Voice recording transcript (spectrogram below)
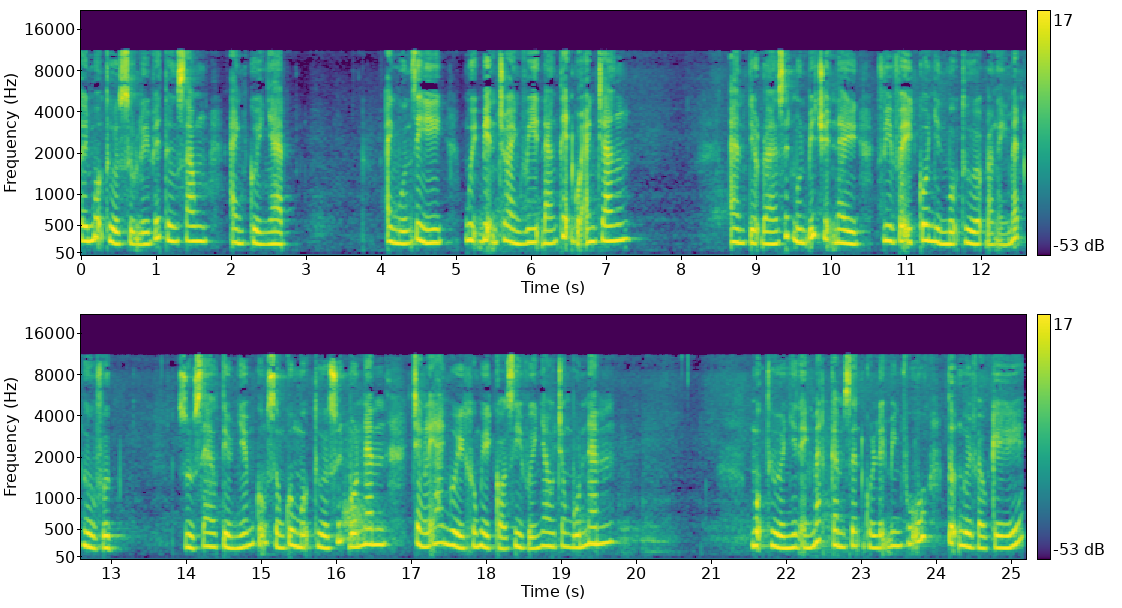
Thấy mộ thừa xử lý vết thương xong, anh cười nhạt. Anh muốn gì? Ngụy biện cho hành vi đáng thẹn của anh chăng? An tiểu đoán rất muốn biết chuyện này, vì vậy cô nhìn mộ thừa bằng ánh mắt ngờ vực. Dù sao tiểu nhiễm cũng sống cùng mộ thừa suốt 4 năm, chẳng lẽ hai người không hề có gì với nhau trong 4 năm? Mộ thừa nhìn ánh mắt căm giận của Lệ Minh Vũ, tự người vào kế.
